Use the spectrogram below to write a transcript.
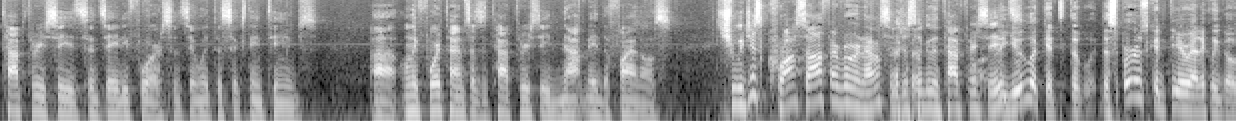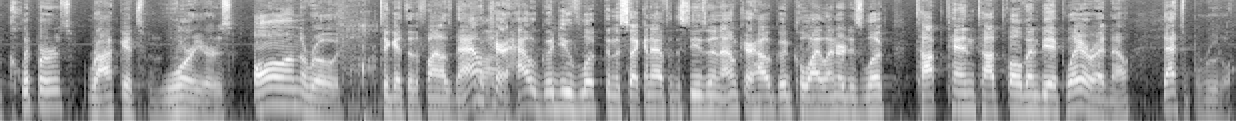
top three seeds since '84, since they went to 16 teams. Uh, only four times has a top three seed not made the finals. Should we just cross off everyone else and just look at the top three seeds? You look at the the Spurs could theoretically go Clippers, Rockets, Warriors, all on the road to get to the finals. Man, I don't care how good you've looked in the second half of the season. I don't care how good Kawhi Leonard has looked. Top 10, top 12 NBA player right now. That's brutal.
